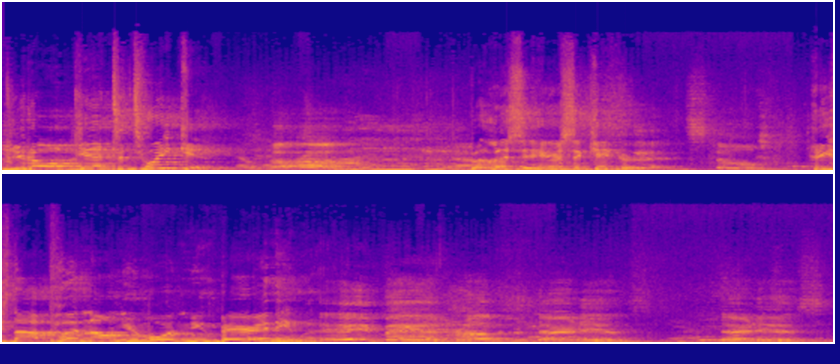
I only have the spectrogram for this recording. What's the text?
you don't get to tweak it. Uh-uh. But listen, here's the kicker Set in stone. He's not putting on you more than you can bear anyway. Amen, brother. There it is. There it is.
